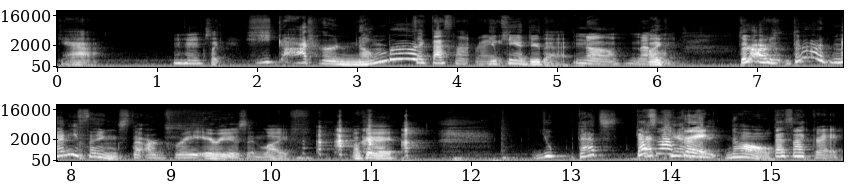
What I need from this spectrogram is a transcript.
yeah. It's like he got her number. Like that's not right. you can't do that. No, no. Like there are there are many things that are gray areas in life. Okay. you that's That's that not can't great. be- no. That's not great.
